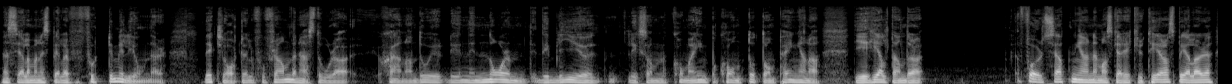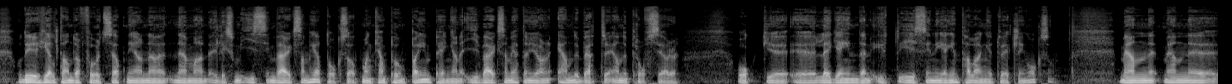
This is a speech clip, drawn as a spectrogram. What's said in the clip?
Men säljer man en spelare för 40 miljoner, det är klart, eller får fram den här stora stjärnan, då är det en enorm, det blir ju liksom komma in på kontot de pengarna. Det är helt andra förutsättningar när man ska rekrytera spelare och det är helt andra förutsättningar när, när man liksom i sin verksamhet också. Att man kan pumpa in pengarna i verksamheten och göra den ännu bättre, ännu proffsigare och eh, lägga in den i sin egen talangutveckling också. Men, men eh,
